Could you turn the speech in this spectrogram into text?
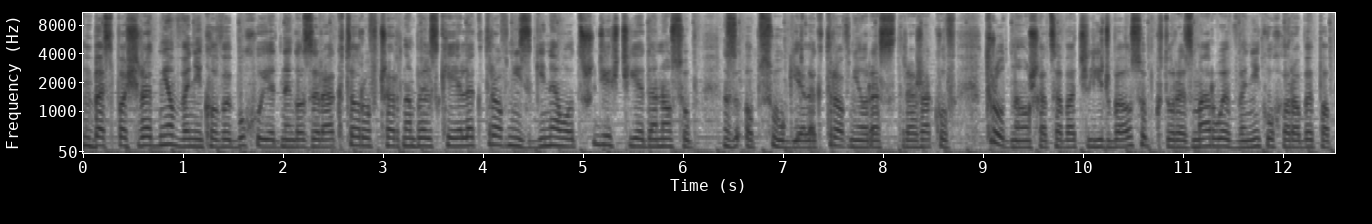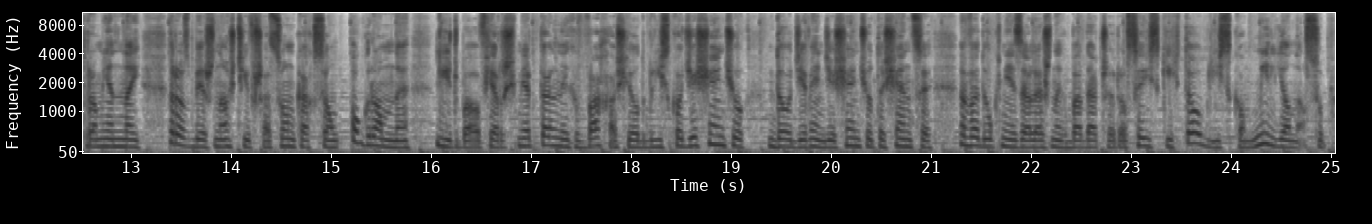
Bezpośrednio w wyniku wybuchu jednego z reaktorów czarnobylskiej elektrowni zginęło 31 osób z obsługi elektrowni oraz strażaków. Trudno oszacować liczbę osób, które zmarły w wyniku choroby popromiennej. Rozbieżności w szacunkach są ogromne. Liczba ofiar śmiertelnych waha się od blisko 10 do 90 tysięcy. Według niezależnych badaczy rosyjskich to blisko milion osób.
